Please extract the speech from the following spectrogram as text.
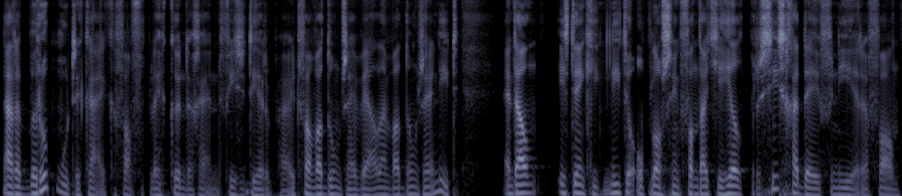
naar het beroep moeten kijken van verpleegkundigen en fysiotherapeut. Van wat doen zij wel en wat doen zij niet. En dan is denk ik niet de oplossing van dat je heel precies gaat definiëren van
